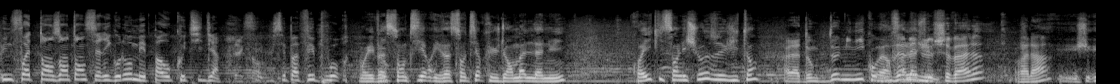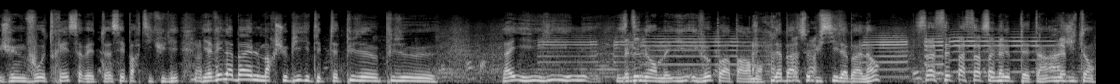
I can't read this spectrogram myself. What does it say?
Une fois de temps en temps c'est rigolo, mais pas au quotidien. C'est- C'est pas fait pour. Bon, il va sentir, il va sentir que je dors mal la nuit. Vous croyez qu'il sent les choses, le gitan? Voilà, donc Dominique, on Ouais, vous enfin, là, amène je- le cheval. Voilà. je, je vais me vautrer, ça va être assez particulier. Il y avait là-bas le marchepied qui était peut-être plus, euh, plus. euh, Là, il, il- il- il se dit le- non, mais il, il veut pas apparemment. Là-bas, celui-ci là-bas, non? Ça, c'est pas sympa. C'est mieux peut-être, hein, un la, gitan.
